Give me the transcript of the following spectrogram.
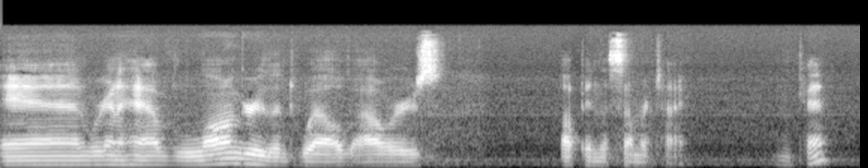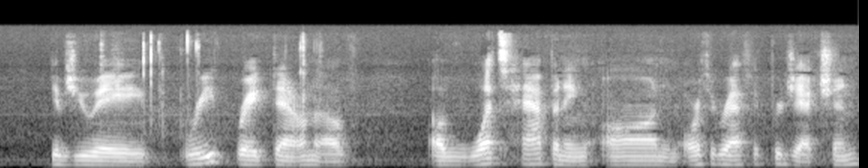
and we're going to have longer than 12 hours up in the summertime. Gives you a brief breakdown of, of what's happening on an orthographic projection.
